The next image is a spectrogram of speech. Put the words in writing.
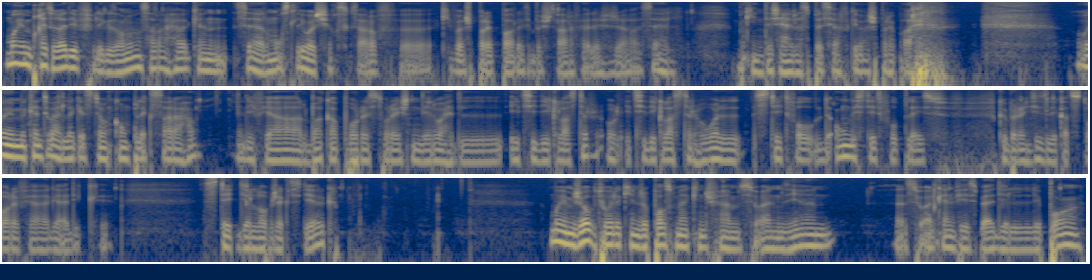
المهم بقيت غادي في l'examen صراحة كان ساهل موصلي وهادشي خصك تعرف آه كيفاش préparé ت باش تعرف علاش جا ساهل ما كاين حتى شي حاجة spécial في كيفاش préparé المهم كانت واحد la complexe صراحة. اللي فيها ال backup وال restoration ديال واحد ال etcd cluster و ال etcd cluster هو ال stateful the only stateful place في Kubernetes اللي كت store ي فيها كاع ديك state ديال l'object ديالك. المهم جاوبت ولكن je pense ما كنتش فاهم السؤال مزيان. السؤال كان فيه سبعة ديال les points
